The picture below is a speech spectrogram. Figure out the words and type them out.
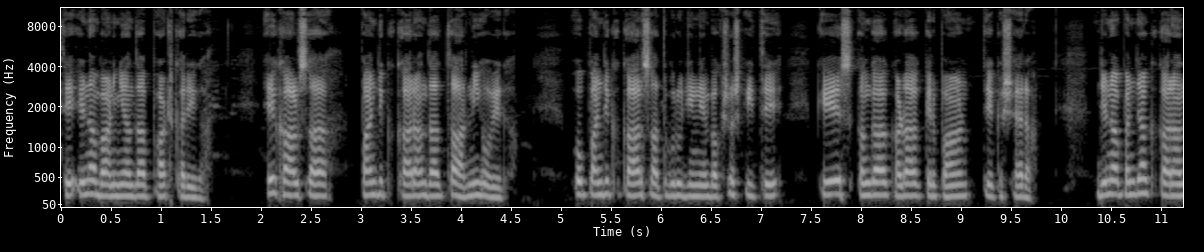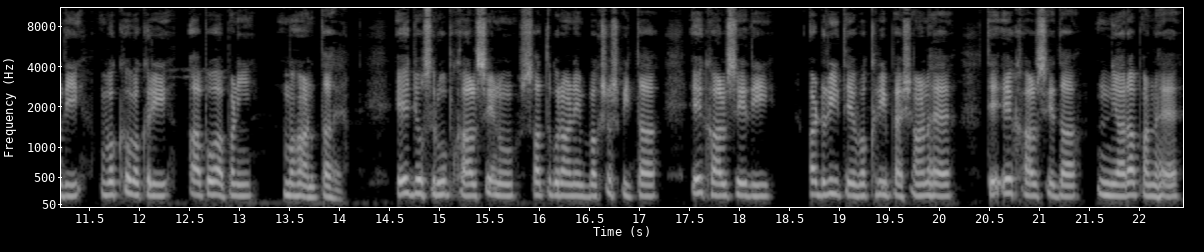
ਤੇ ਇਹਨਾਂ ਬਾਣੀਆਂ ਦਾ ਪਾਠ ਕਰੇਗਾ। ਇਹ ਖਾਲਸਾ ਪੰਜ ਕਕਾਰਾਂ ਦਾ ਧਾਰਨੀ ਹੋਵੇਗਾ। ਉਹ ਪੰਜ ਕਕਾਰ ਸਤਿਗੁਰੂ ਜੀ ਨੇ ਬਖਸ਼ਿਸ਼ ਕੀਤੇ ਕੇਸ ਕੰਗਾ, ਕੜਾ, ਕਿਰਪਾਨ ਤੇ ਕਸ਼ਹਿਰਾ ਜਿਨ੍ਹਾਂ ਪੰਜਾਂ ਕਕਾਰਾਂ ਦੀ ਵੱਖੋ ਵੱਖਰੀ ਆਪੋ ਆਪਣੀ ਮਹਾਨਤਾ ਹੈ। ਇਹ ਜੋ ਸਰੂਪ ਖਾਲਸੇ ਨੂੰ ਸਤਿਗੁਰਾਂ ਨੇ ਬਖਸ਼ਿਸ਼ ਕੀਤਾ, ਇਹ ਖਾਲਸੇ ਦੀ ਅਡਰੀ ਤੇ ਵੱਖਰੀ ਪਛਾਣ ਹੈ ਤੇ ਇਹ ਖਾਲਸੇ ਦਾ ਨਿਆਰਾਪਨ ਹੈ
